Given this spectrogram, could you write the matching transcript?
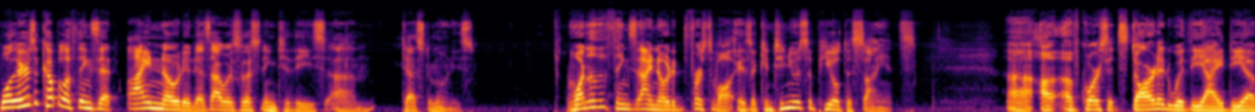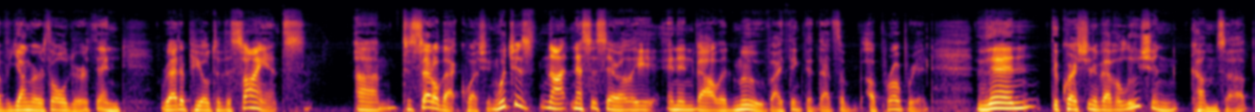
Well, there's a couple of things that I noted as I was listening to these um, testimonies. One of the things I noted, first of all, is a continuous appeal to science. Uh, of course, it started with the idea of young Earth, old Earth, and Rhett appealed to the science um, to settle that question, which is not necessarily an invalid move. I think that that's a, appropriate. Then the question of evolution comes up,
